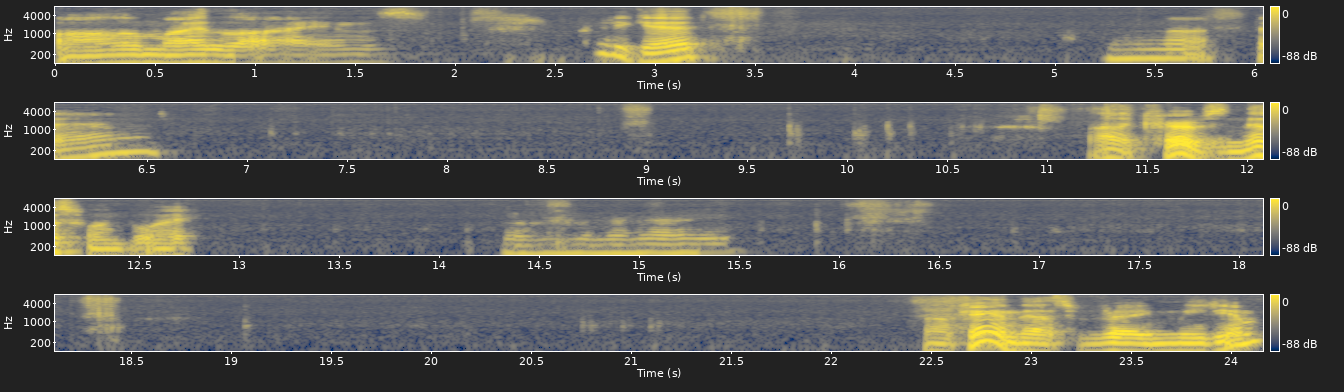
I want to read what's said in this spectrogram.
follow my lines. Pretty good. Not bad. A lot of curves in this one, boy. Okay, and that's very medium.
